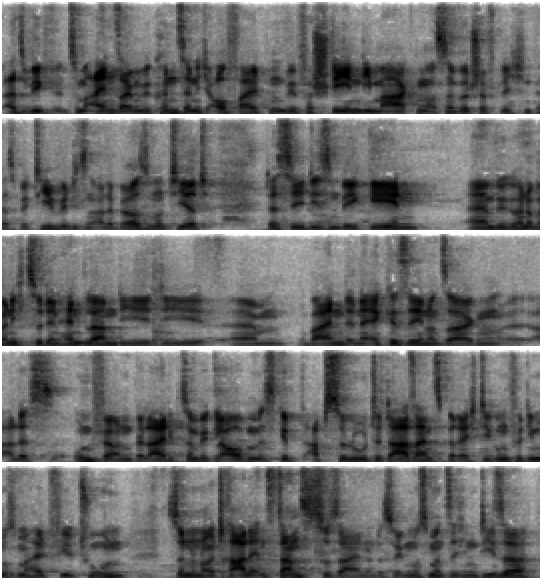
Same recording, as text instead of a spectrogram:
also wir zum einen sagen, wir können es ja nicht aufhalten, wir verstehen die Marken aus einer wirtschaftlichen Perspektive, die sind alle börsennotiert, dass sie diesen Weg gehen. Ähm, wir gehören aber nicht zu den Händlern, die, die ähm, weinend in der Ecke sehen und sagen, äh, alles unfair und beleidigt, sondern wir glauben, es gibt absolute Daseinsberechtigung, für die muss man halt viel tun, so eine neutrale Instanz zu sein. Und deswegen muss man sich in dieser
